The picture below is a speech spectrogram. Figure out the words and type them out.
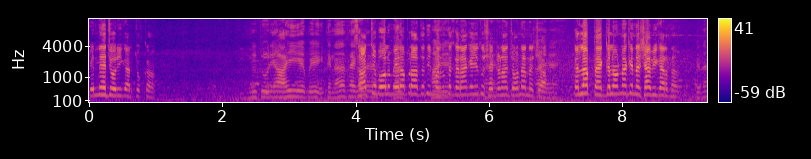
ਕਿੰਨੇ ਚੋਰੀ ਕਰ ਚੁੱਕਾ? ਨਹੀਂ ਚੋਰੀਆਂ ਆਹੀ ਹੈ ਵੀ ਕਿੰਨਾ ਦਾ ਸਾਈਕਲ ਸੱਚ ਬੋਲ ਮੇਰਾ ਭਰਾ ਤੇਰੀ ਮਦਦ ਕਰਾਂਗੇ ਜੇ ਤੂੰ ਛੱਡਣਾ ਚਾਹੁੰਦਾ ਨਸ਼ਾ। ਕੱਲਾ ਪੈਗ ਲਾਉਣਾ ਕਿ ਨਸ਼ਾ ਵੀ ਕਰਦਾ? ਕਿਦਾਂ?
